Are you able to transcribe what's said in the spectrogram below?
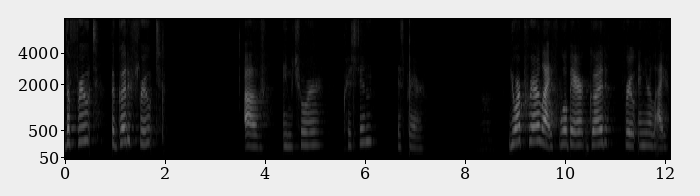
The fruit, the good fruit of a mature Christian is prayer. Your prayer life will bear good fruit in your life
